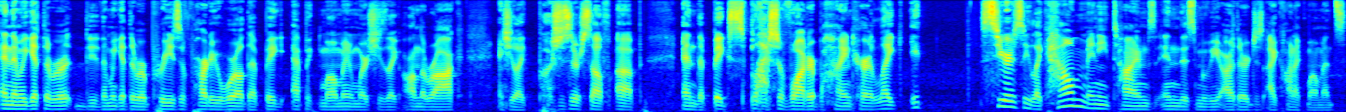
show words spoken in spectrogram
And then we get the, re- the then we get the reprise of Part of Your World, that big epic moment where she's like on the rock and she like pushes herself up and the big splash of water behind her. Like it seriously, like how many times in this movie are there just iconic moments?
